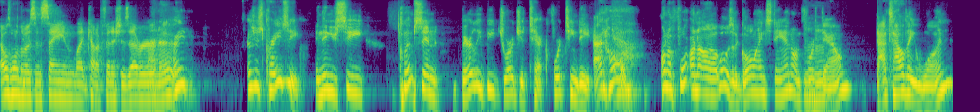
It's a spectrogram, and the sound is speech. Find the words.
that was one of the most insane like kind of finishes ever. I know, right? It's just crazy. And then you see Clemson barely beat Georgia Tech 14 to 8 at home yeah. on a four on a what was it a goal line stand on 4th mm-hmm. down. That's how they won.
